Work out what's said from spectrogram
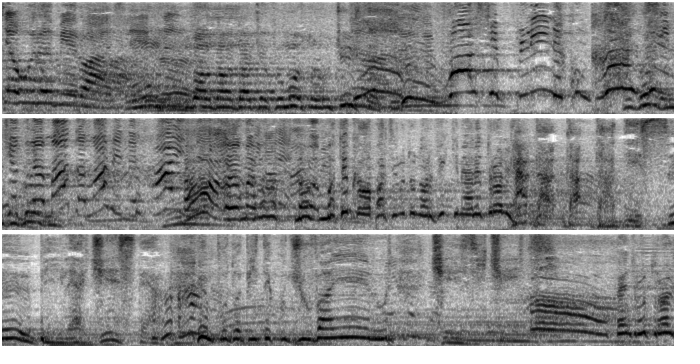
Ce urât miroase! Da, da, da, ce frumos strălucește! Vase pline cu gări și ce grămadă mare de haine! Ah, mă, mă, mă, mă tem că au aparținut unor victime ale trolului. Da, da, da, da, de săbile acestea, împodobite cu juvaieruri, ce ziceți? Ah, pentru troll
